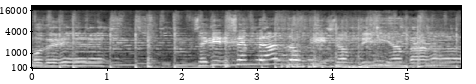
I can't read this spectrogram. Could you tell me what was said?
poder seguir sembrando quizá un día más.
